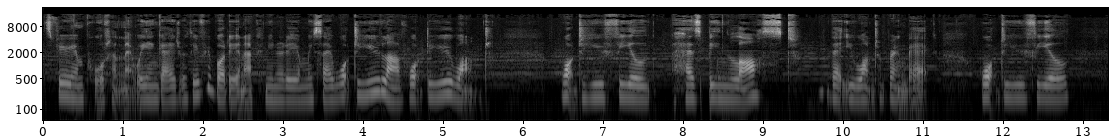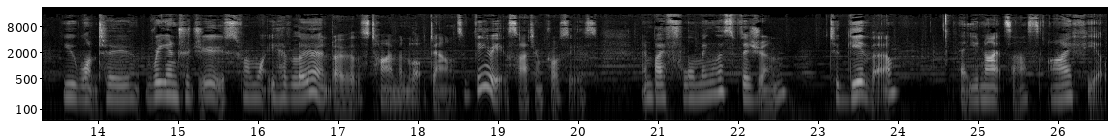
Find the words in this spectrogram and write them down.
It's very important that we engage with everybody in our community and we say, What do you love? What do you want? What do you feel has been lost that you want to bring back? What do you feel you want to reintroduce from what you have learned over this time in lockdown? It's a very exciting process. And by forming this vision together that unites us, I feel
